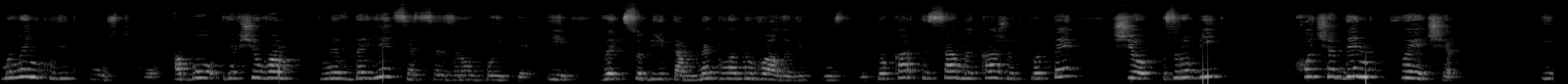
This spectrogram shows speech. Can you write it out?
маленьку відпустку. Або якщо вам не вдається це зробити, і ви собі там не планували відпустку, то карти саме кажуть про те, що зробіть хоч один вечір і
